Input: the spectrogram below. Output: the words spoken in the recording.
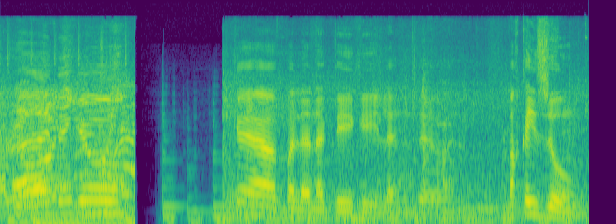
Alright, thank you. Kaya pala nagtigilan daw. Paki-zoom.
